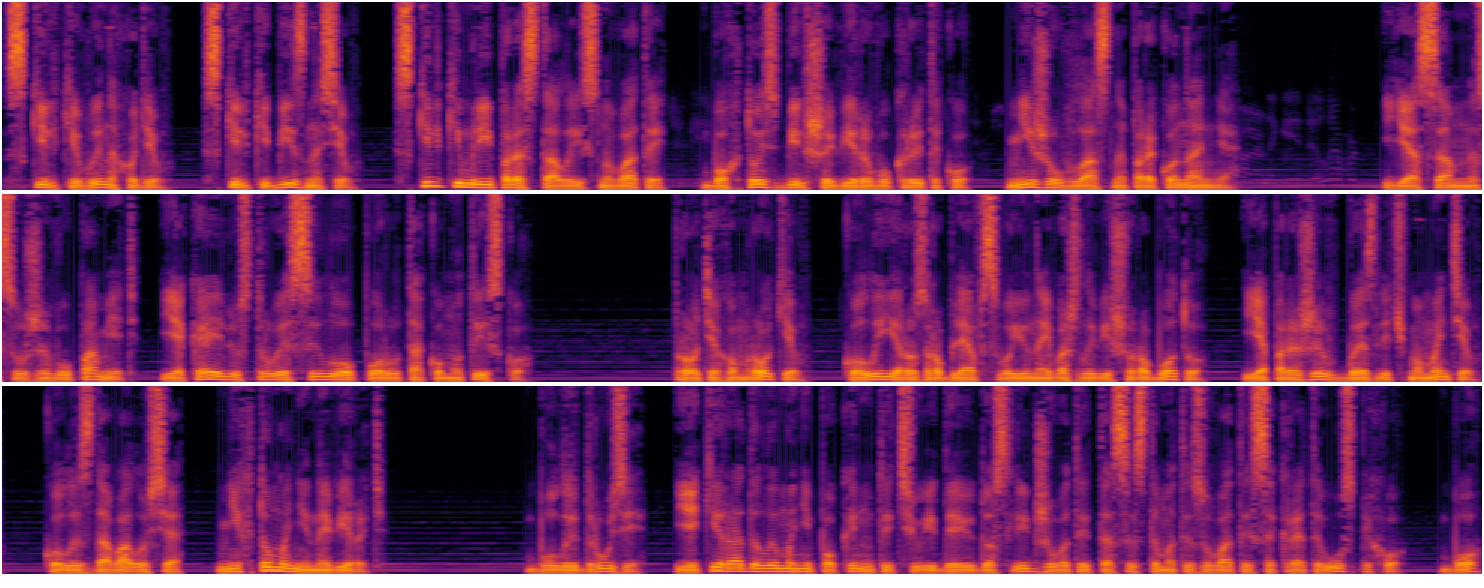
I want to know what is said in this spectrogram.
Скільки винаходів, скільки бізнесів, скільки мрій перестали існувати, бо хтось більше вірив у критику, ніж у власне переконання. Я сам несу живу пам'ять, яка ілюструє силу опору такому тиску. Протягом років, коли я розробляв свою найважливішу роботу, я пережив безліч моментів, коли здавалося, ніхто мені не вірить. Були друзі, які радили мені покинути цю ідею досліджувати та систематизувати секрети успіху, бо,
